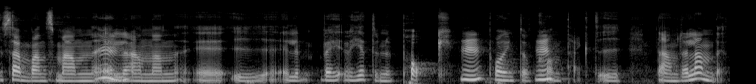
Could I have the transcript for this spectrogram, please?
sambandsman eller annan eh, i, eller vad, vad heter det nu, POC, Point of Contact i det andra landet.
